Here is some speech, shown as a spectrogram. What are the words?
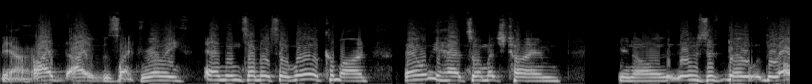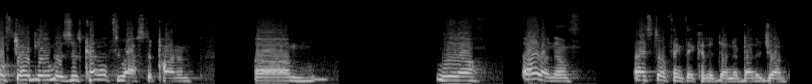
yeah. I I was like, "Really?" And then somebody said, "Well, come on, they only had so much time." You know, it was just the the All Star game was just kind of thrust upon them. Um, you know, I don't know. I still think they could have done a better job.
